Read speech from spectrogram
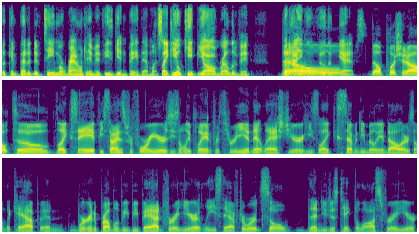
a competitive team around him if he's getting paid that much? Like he'll keep y'all relevant, but how you going to fill the gaps? They'll push it out to like say if he signs for four years, he's only playing for three, and that last year he's like seventy million dollars on the cap, and we're going to probably be bad for a year at least afterwards. So then you just take the loss for a year.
